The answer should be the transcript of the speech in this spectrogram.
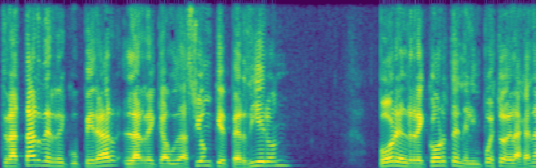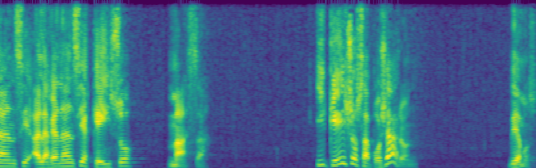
tratar de recuperar la recaudación que perdieron por el recorte en el impuesto de las ganancias, a las ganancias que hizo Massa. Y que ellos apoyaron. Digamos,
